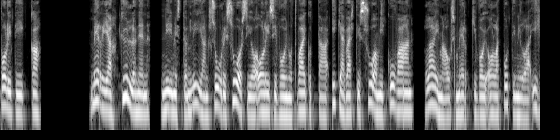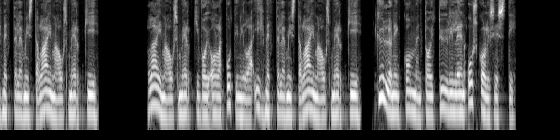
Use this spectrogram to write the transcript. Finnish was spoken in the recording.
Politiikka. Merja Kyllönen, Niinistön liian suuri suosio olisi voinut vaikuttaa ikävästi Suomi-kuvaan, lainausmerkki voi olla Putinilla ihmettelemistä lainausmerkki. Lainausmerkki voi olla Putinilla ihmettelemistä lainausmerkki. Kyllönen kommentoi tyylilleen uskollisesti.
